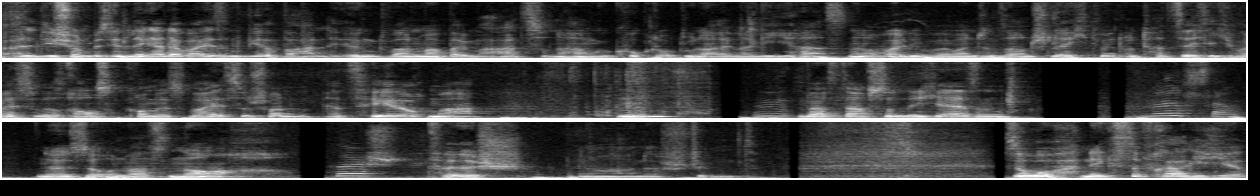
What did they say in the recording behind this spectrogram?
Für alle, die schon ein bisschen länger dabei sind, wir waren irgendwann mal beim Arzt und haben geguckt, ob du eine Allergie hast, ne? weil dir bei manchen Sachen schlecht wird. Und tatsächlich, weißt du, was rausgekommen ist? Weißt du schon? Erzähl doch mal. Hm? Was darfst du nicht essen? Nüsse. Nüsse. Und was noch? Fisch. Fisch. Ja, das stimmt. So, nächste Frage hier.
